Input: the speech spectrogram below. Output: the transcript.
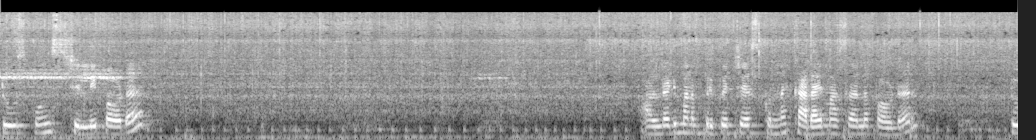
two spoons chilli powder already మనం ప్రిపేర్ చేసుకున్న kadai masala powder two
